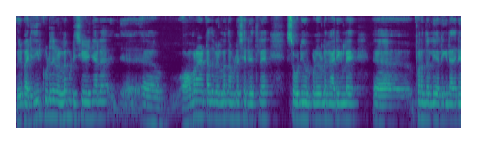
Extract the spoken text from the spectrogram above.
ഒരു പരിധിയിൽ കൂടുതൽ വെള്ളം കുടിച്ചു കഴിഞ്ഞാൽ ഓവറായിട്ട് അത് വെള്ളം നമ്മുടെ ശരീരത്തിലെ സോഡിയം ഉൾപ്പെടെയുള്ള കാര്യങ്ങളെ പുറന്തള്ളി അല്ലെങ്കിൽ അതിനെ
